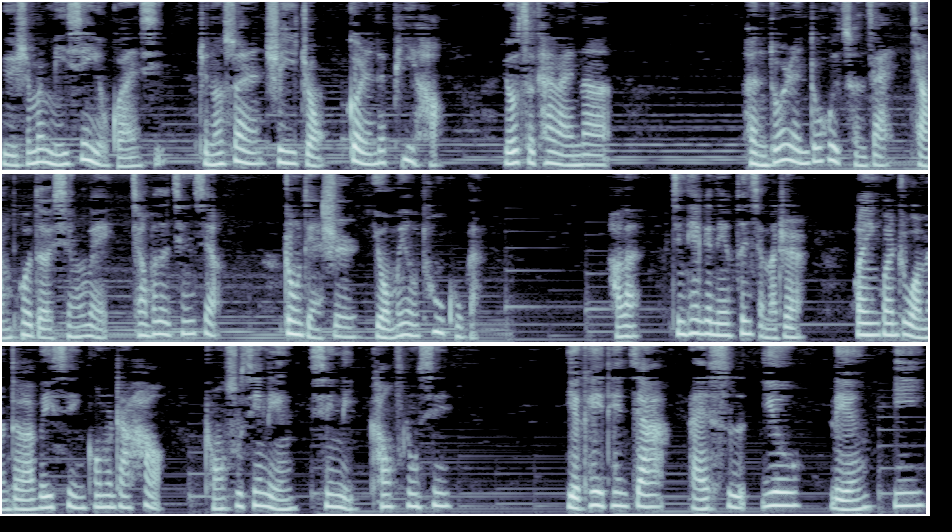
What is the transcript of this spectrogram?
与什么迷信有关系？只能算是一种个人的癖好。由此看来呢，很多人都会存在强迫的行为、强迫的倾向。重点是有没有痛苦感。好了，今天跟您分享到这儿，欢迎关注我们的微信公众账号“重塑心灵心理康复中心”，也可以添加 s u 零一。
